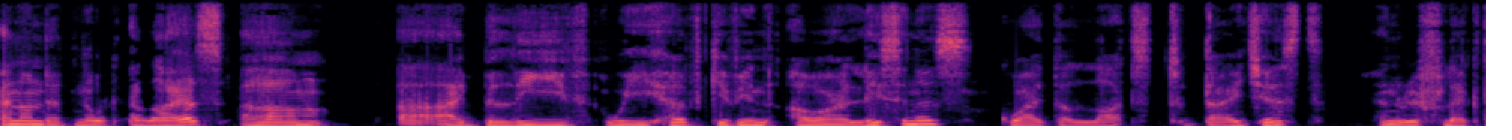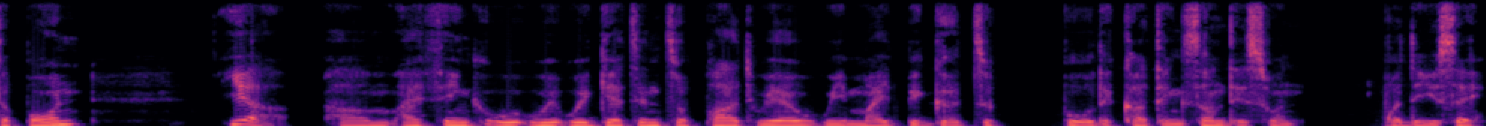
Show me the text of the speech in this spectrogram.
And on that note, Elias, um, I believe we have given our listeners quite a lot to digest and reflect upon. Yeah, um, I think we, we're getting to a part where we might be good to pull the cuttings on this one. What do you say?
